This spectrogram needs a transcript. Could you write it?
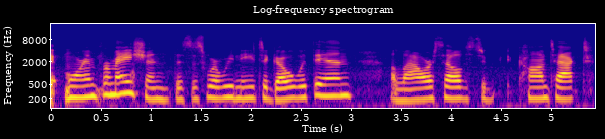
get more information. This is where we need to go within, allow ourselves to contact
